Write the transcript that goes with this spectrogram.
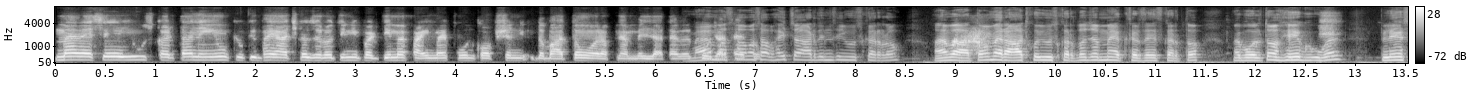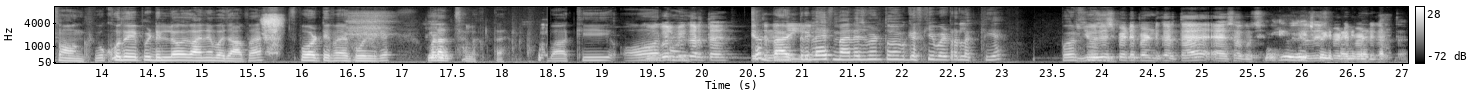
मैं वैसे यूज़ करता नहीं हूँ क्योंकि भाई आजकल ज़रूरत ही नहीं पड़ती। मैं फाइंड माय फ़ोन का ऑप्शन दबाता हूँ और अपने आप मिल जाता है अगर मैं जाता मसा है तो। मसा भाई चार दिन से यूज़ कर रहा हूँ। मैं बताता हूँ मैं रात को यूज़ करता हूँ जब मैं एक्सरसाइज करता हूँ। मैं बोलता हूँ हे गूगल प्ले सॉन्ग वो खुद एपी डिल्लो के गाने बजाता है स्पॉटिफाई खोल के बड़ा अच्छा लगता है। बाकी और गूगल भी करता है अच्छा बैटरी लाइफ मैनेजमेंट तुम्हें किसकी बेटर लगती है? यूजेज पे डिपेंड करता है ऐसा कुछ पे यूजेज पे डिपेंड करता है।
